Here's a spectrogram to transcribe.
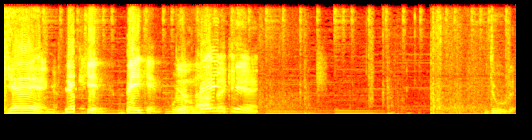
gang. Bacon, bacon. We are not bacon, Bacon. gang. Dude,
